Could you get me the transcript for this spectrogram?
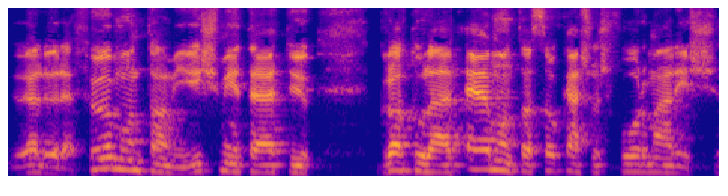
ő előre fölmondta, mi ismételtük, gratulált, elmondta a szokásos formális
